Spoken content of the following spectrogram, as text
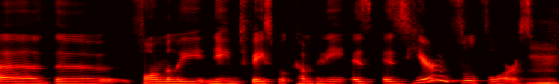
uh, the formerly named Facebook company, is is here in full force. Mm.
